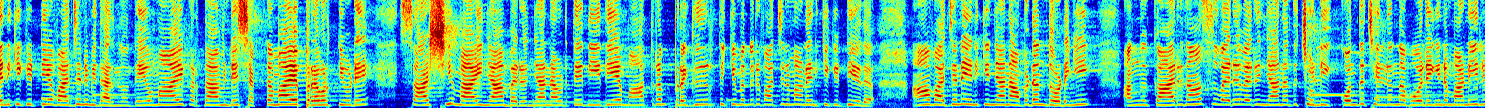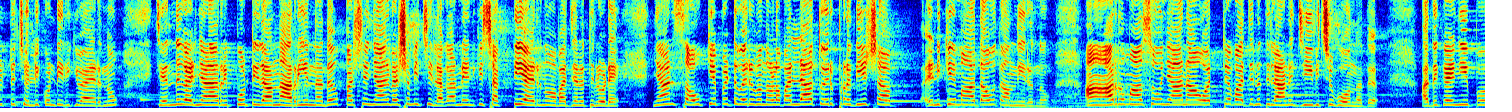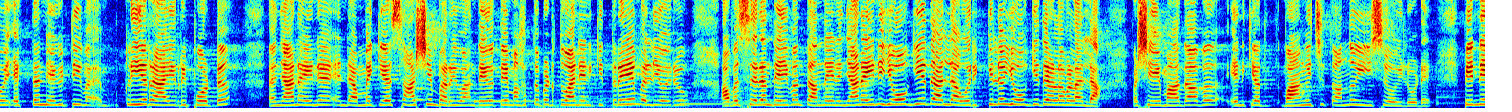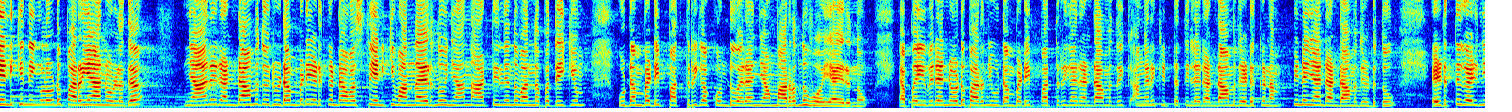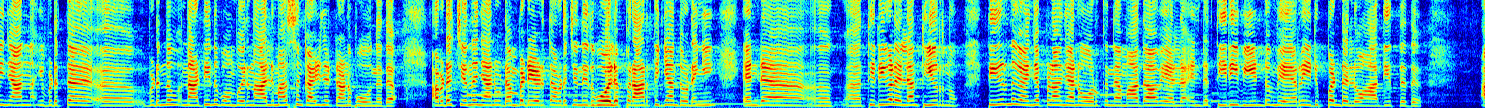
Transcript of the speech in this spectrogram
എനിക്ക് കിട്ടിയ വചനം ഇതായിരുന്നു. ദൈവമായ കർത്താവിന്റെ ശക്തമായ പ്രവൃത്തിയുടെ സാക്ഷ്യമായി ഞാൻ വരും. ഞാൻ അവിടുത്തെ നീതിയെ മാത്രം പ്രകീർത്തിക്കുമെന്നൊരു വചനമാണ് എനിക്ക് കിട്ടിയത്. ആ വചനം എനിക്ക് ഞാൻ അവിടം തുടങ്ങി. അങ്ങ് കാരദാസ് വരെ വരെ ഞാനത് ചൊല്ലി കൊന്ത ചെല്ലുന്ന പോലെ ഇങ്ങനെ മണിയിലിട്ട് ചൊല്ലിക്കൊണ്ടിരിക്കുമായിരുന്നു ചെന്ന് കഴിഞ്ഞാൽ ആ റിപ്പോർട്ട് ഇതാണെന്ന് അറിയുന്നത്. പക്ഷേ ഞാൻ വിഷമിച്ചില്ല. കാരണം എനിക്ക് ശക്തിയായിരുന്നു ആ വചനത്തിലൂടെ. ഞാൻ സൗഖ്യപ്പെട്ട് വരുമെന്നുള്ള വല്ലാത്തൊരു പ്രതീക്ഷ എനിക്ക് മാതാവ് തന്നിരുന്നു. ആ ആറുമാസവും ഞാൻ ആ ഒറ്റ വചനത്തിലാണ് ജീവിച്ചു പോകുന്നത്. അത് കഴിഞ്ഞ് ഇപ്പോൾ എക്ത നെഗറ്റീവ് ക്ലിയറായി റിപ്പോർട്ട് ഞാൻ അതിന് എന്റെ അമ്മയ്ക്ക് സാക്ഷ്യം പറയുവാൻ ദൈവത്തെ മഹത്വപ്പെടുത്തുവാൻ എനിക്ക് ഇത്രയും വലിയൊരു അവസരം ദൈവം തന്നതിന്. ഞാൻ അതിന് യോഗ്യത അല്ല ഒരിക്കലും യോഗ്യതയുള്ളവളല്ല. പക്ഷേ ഈ മാതാവ് എനിക്കത് വാങ്ങിച്ചു തന്നു ഈശോയിലൂടെ. പിന്നെ എനിക്ക് നിങ്ങളോട് പറയാനുള്ളത് ഞാൻ രണ്ടാമതൊരു ഉടമ്പടി എടുക്കേണ്ട അവസ്ഥ എനിക്ക് വന്നായിരുന്നു. ഞാൻ നാട്ടിൽ നിന്ന് വന്നപ്പോഴത്തേക്കും ഉടമ്പടി പത്രിക കൊണ്ടുവരാൻ ഞാൻ മറന്നുപോയായിരുന്നു. അപ്പോൾ ഇവരെന്നോട് പറഞ്ഞു ഉടമ്പടി പത്രിക രണ്ടാമത് അങ്ങനെ കിട്ടത്തില്ല രണ്ടാമത് എടുക്കണം. പിന്നെ ഞാൻ രണ്ടാമത് എടുത്തു. എടുത്തു കഴിഞ്ഞ് ഞാൻ ഇവിടുത്തെ ഇവിടുന്ന് നാട്ടിൽ നിന്ന് പോകുമ്പോൾ ഒരു നാല് മാസം കഴിഞ്ഞിട്ടാണ് പോകുന്നത്. അവിടെ ചെന്ന് ഞാൻ ഉടമ്പടി എടുത്ത് അവിടെ ചെന്ന് ഇതുപോലെ പ്രാർത്ഥിക്കാൻ തുടങ്ങി. എന്റെ തിരികളെല്ലാം തീർന്നു. തീർന്നു കഴിഞ്ഞപ്പോഴാണ് ഞാൻ ഓർക്കുന്നത് മാതാവേ അല്ല എന്റെ തിരി വീണ്ടും വേറെ ഇരിപ്പുണ്ടല്ലോ ആദ്യത്തേത്.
